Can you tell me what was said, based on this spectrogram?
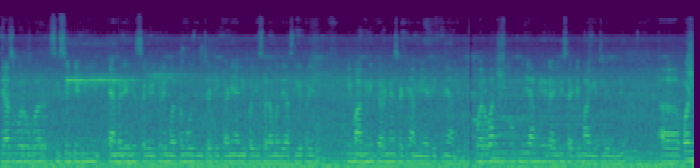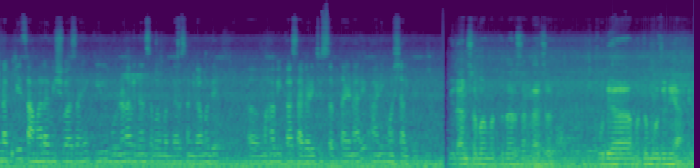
त्याचबरोबर सी सी टी व्ही कॅमेरे हे सगळीकडे मतमोजणीच्या ठिकाणी आणि परिसरामध्ये असले पाहिजे. ही मागणी करण्यासाठी आम्ही या ठिकाणी आलो परवानगी कुठली आम्ही रॅलीसाठी मागितलेली नाही. पण नक्कीच आम्हाला विश्वास आहे की बुलढाणा विधानसभा मतदारसंघामध्ये महाविकास आघाडीची सत्ता येणार आहे आणि मशाल पेटणार विधानसभा मतदारसंघाचं उद्या मतमोजणी आहे.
